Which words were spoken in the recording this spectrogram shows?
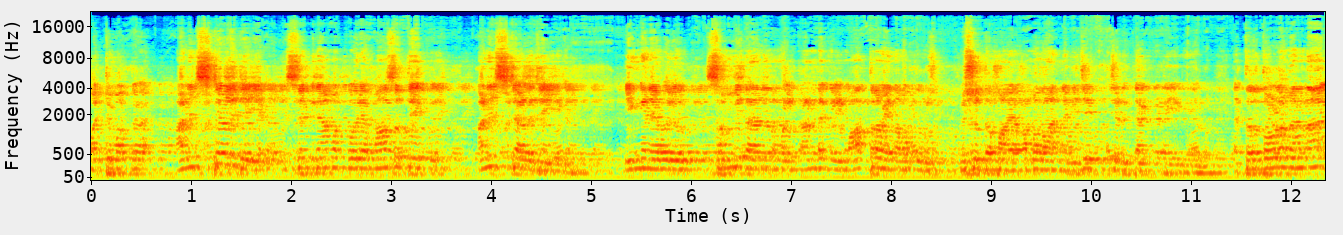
മറ്റുമൊക്കെ അൺഇൻസ്റ്റാൾ ചെയ്യുക. ഇൻസ്റ്റഗ്രാമൊക്കെ ഒരു മാസത്തേക്ക് അൺഇൻസ്റ്റാൾ ചെയ്യുക. ഇങ്ങനെ ഒരു സംവിധാനം നമ്മൾ കണ്ടെങ്കിൽ മാത്രമേ നമുക്ക് വിശുദ്ധമായ റമദാനെ വിജയിപ്പിച്ചെടുക്കാൻ കഴിയുകയുള്ളൂ. എത്രത്തോളം എന്നാൽ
